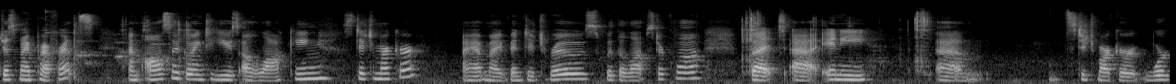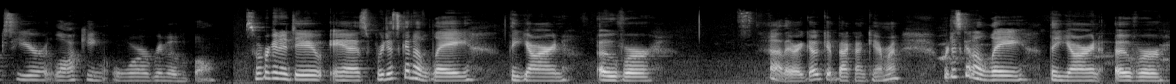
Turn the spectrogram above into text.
Just my preference. I'm also going to use a locking stitch marker. I have my vintage rose with the lobster claw but uh, any um, stitch marker works here, locking or removable. So what we're going to do is we're just going to lay the yarn over, oh, there we go, get back on camera. We're just going to lay the yarn over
